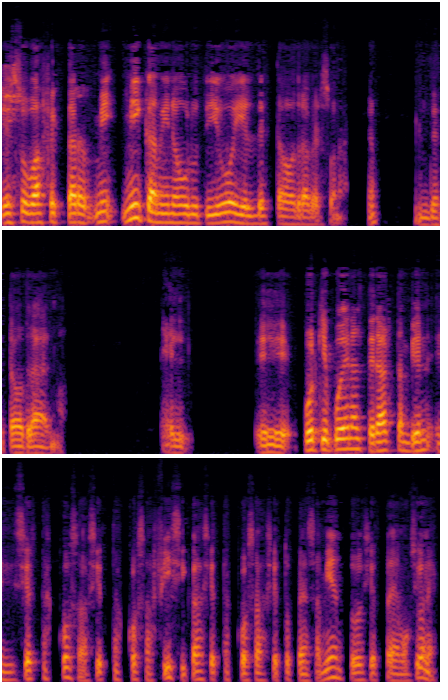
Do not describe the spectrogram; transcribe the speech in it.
eso va a afectar mi, mi, camino evolutivo y el de esta otra persona, el de esta otra alma. El, eh, porque pueden alterar también eh, ciertas cosas, ciertas cosas físicas, ciertas cosas, ciertos pensamientos, ciertas emociones,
